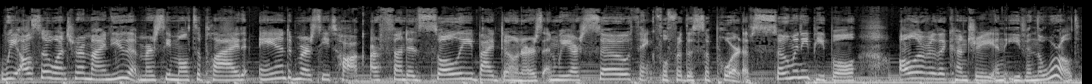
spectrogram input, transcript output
We also want to remind you that Mercy Multiplied and Mercy Talk are funded solely by donors, and we are so thankful for the support of so many people all over the country and even the world.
